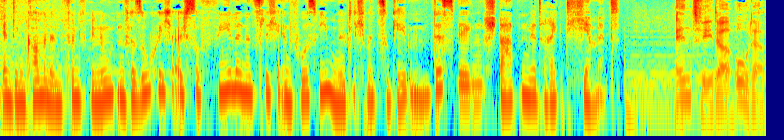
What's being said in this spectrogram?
In den kommenden fünf Minuten versuche ich euch so viele nützliche Infos wie möglich mitzugeben. Deswegen starten wir direkt hiermit. Entweder oder.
